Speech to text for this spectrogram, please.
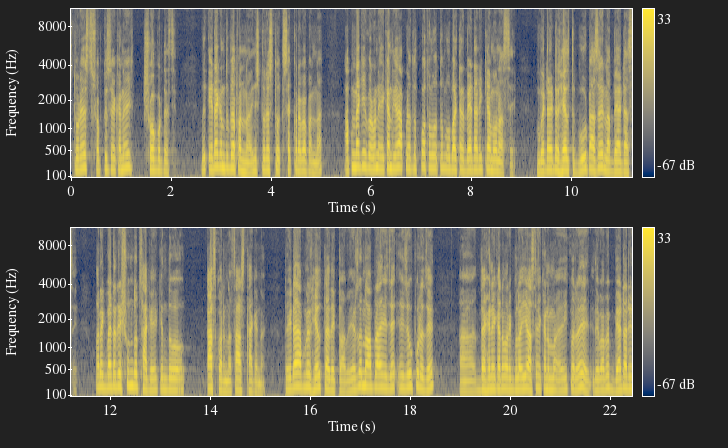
স্টোরেজ সব কিছু এখানে শো করতেছে। এটা কিন্তু ব্যাপার না স্টোরেজ তো চেক করার ব্যাপার না। আপনারা কী করবেন, এখান থেকে আপনার তো প্রথমত মোবাইলটার ব্যাটারি কেমন আছে? ব্যাটারিটার হেলথ গুড আছে না ব্যাড আছে? অনেক ব্যাটারি সুন্দর থাকে, কিন্তু কাজ করে না চার্জ থাকে না। তো এটা আপনার হেলথটা দেখতে হবে। এর জন্য আপনার এই যে এই যে উপরে যে দেখেন এখানে অনেকগুলো ইয়ে আছে, এখানে এই করে এভাবে ব্যাটারি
